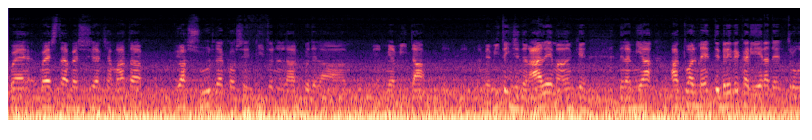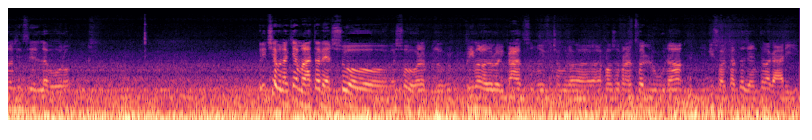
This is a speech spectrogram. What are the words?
que- questa penso sia la chiamata più assurda che ho sentito nell'arco della mia, vita, nella mia vita in generale, ma anche nella mia attualmente breve carriera dentro un'agenzia del lavoro riceve una chiamata verso, verso ora, prima l'ora di pranzo, noi facciamo la, la pausa pranzo all'una, di solito tanta gente magari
